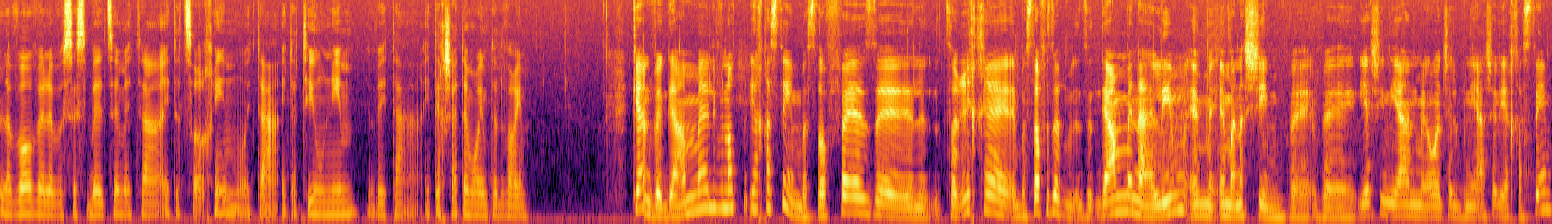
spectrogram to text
לבוא ולבסס בעצם את, ה, את הצרכים או את, ה, את הטיעונים ואת ה, את איך שאתם רואים את הדברים. כן, וגם uh, לבנות יחסים. בסוף זה צריך, בסוף זה, זה גם מנהלים הם, הם אנשים, ו, ויש עניין מאוד של בנייה של יחסים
